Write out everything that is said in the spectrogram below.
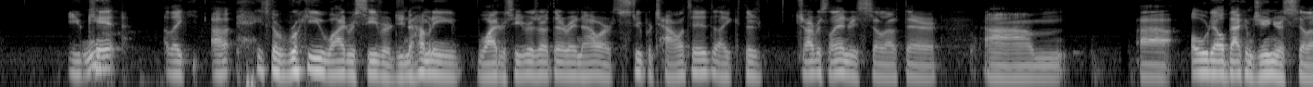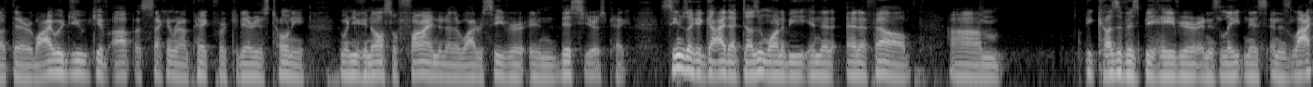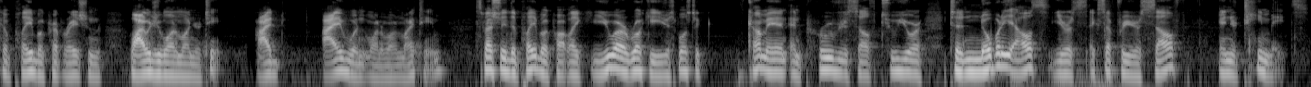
You can't like uh, he's the rookie wide receiver. Do you know how many wide receivers out there right now are super talented? Like there's Jarvis Landry's still out there. Um, uh, Odell Beckham Jr. is still out there. Why would you give up a second round pick for Kadarius Toney when you can also find another wide receiver in this year's pick? Seems like a guy that doesn't want to be in the NFL. Um, because of his behavior and his lateness and his lack of playbook preparation, why would you want him on your team? I I wouldn't want him on my team, especially the playbook part. Like you are a rookie, you're supposed to come in and prove yourself to your to nobody else, you're except for yourself and your teammates.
